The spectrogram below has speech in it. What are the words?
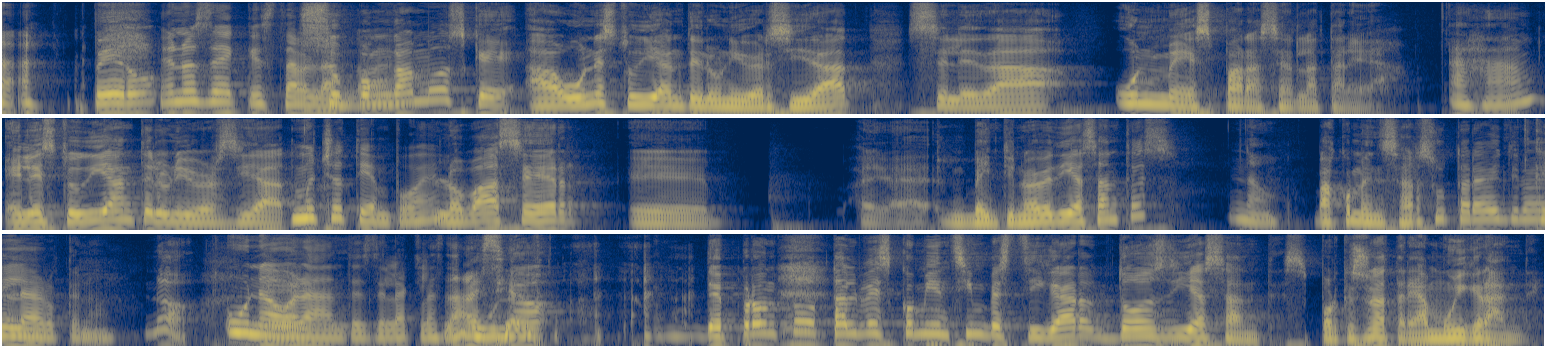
Pero Yo no sé de qué está hablando. ¿eh? supongamos que a un estudiante de la universidad se le da un mes para hacer la tarea. Ajá. El estudiante de la universidad Mucho tiempo, ¿eh? lo va a hacer eh, eh, 29 días antes. No, ¿Va a comenzar su tarea 29 claro que no. No. Una Eh, hora antes de la clase. No, una- de pronto, tal vez comience a investigar dos días antes, porque es una tarea muy grande.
